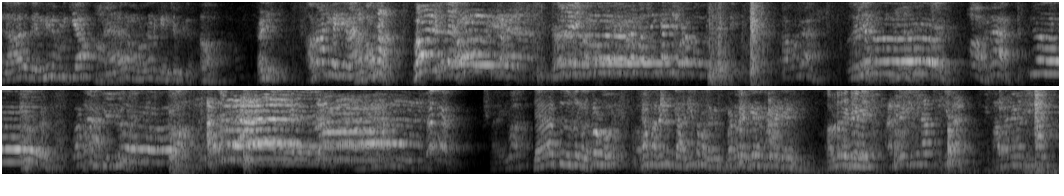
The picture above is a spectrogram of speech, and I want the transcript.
എല്ലാരും തെമ്മിന് പിടിക്കുക. നേരെ മുകളിലാണ് കയറ്റി വെക്കുക. റെഡി അവിടെ ആദ്യം അവിടെ റെഡിയാണ് അവിടെ റെഡിയാണ്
